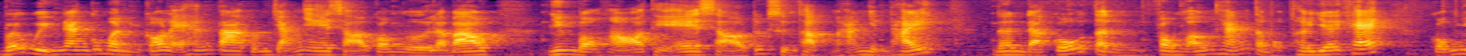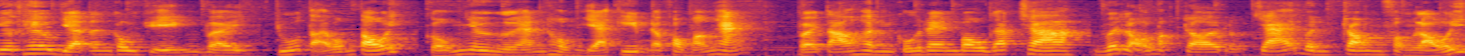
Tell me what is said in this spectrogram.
Với quyền năng của mình, có lẽ hắn ta cũng chẳng e sợ con người là bao, nhưng bọn họ thì e sợ trước sự thật mà hắn nhìn thấy, nên đã cố tình phong ấn hắn tại một thế giới khác, cũng như theo dệt trên câu chuyện về chúa tể bóng tối, cũng như người anh hùng giả kim đã phong ấn hắn. Về tạo hình của Rainbow Gacha với lỗi mặt trời được trái bên trong phần lỗi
